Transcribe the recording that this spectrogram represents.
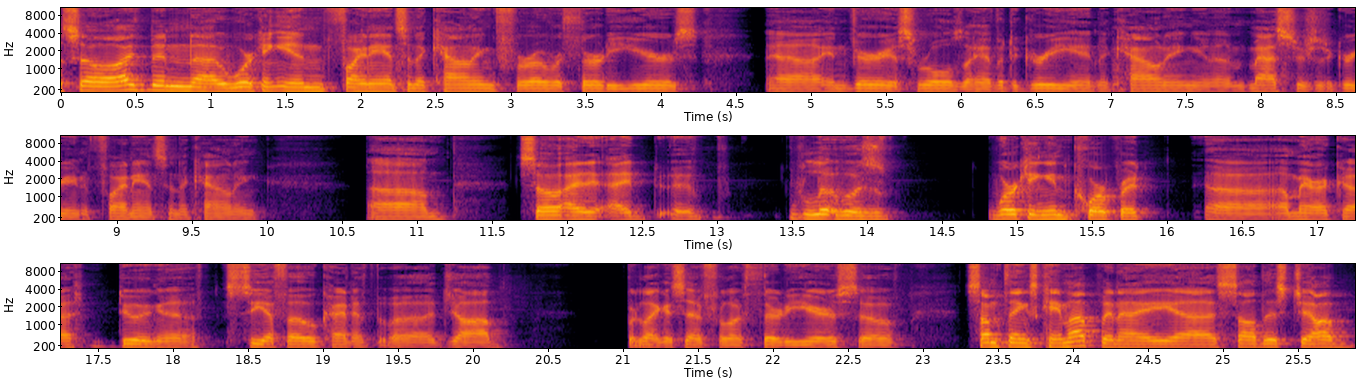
so I've been uh, working in finance and accounting for over 30 years uh, in various roles. I have a degree in accounting and a master's degree in finance and accounting. Um, so I, I uh, was working in corporate uh, America, doing a CFO kind of uh, job for, like I said, for 30 years. So some things came up, and I uh, saw this job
